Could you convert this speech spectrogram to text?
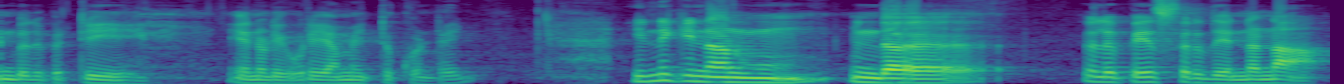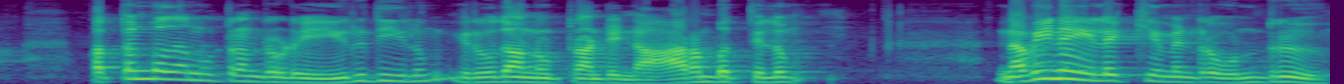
என்பது பற்றி என்னுடைய உரை அமைத்து கொண்டேன். இன்றைக்கி நான் இந்த இதில் பேசுகிறது என்னென்னா பத்தொன்பதாம் நூற்றாண்டுடைய இறுதியிலும் இருபதாம் நூற்றாண்டின் ஆரம்பத்திலும் நவீன இலக்கியம் என்ற ஒன்று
